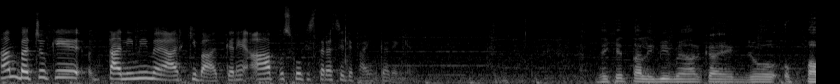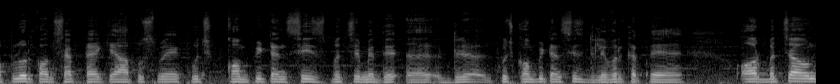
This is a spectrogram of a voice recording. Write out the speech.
हम बच्चों के तालीमी मैार की बात करें। आप उसको किस तरह से डिफ़ाइन करेंगे? देखिए तालीमी मैार का एक जो पॉपुलर कॉन्सेप्ट है कि आप उसमें कुछ कॉम्पिटेंसीज बच्चे में दे, आ, कुछ कॉम्पिटेंसीज डिलीवर करते हैं। और बच्चा उन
